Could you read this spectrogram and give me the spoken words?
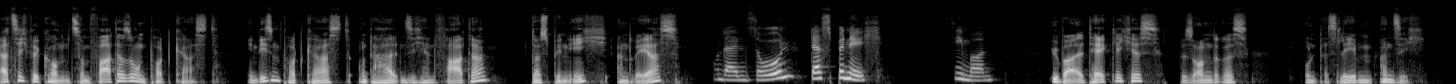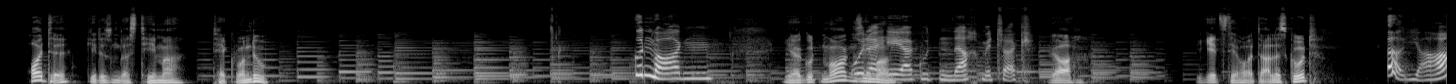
Herzlich willkommen zum Vater-Sohn-Podcast. In diesem Podcast unterhalten sich ein Vater, das bin ich, Andreas, Und ein Sohn, das bin ich, Simon. über Alltägliches, Besonderes und das Leben an sich. Heute geht es um das Thema Taekwondo. Guten Morgen Ja, guten Morgen, oder Simon. eher guten Nachmittag. Ja. Wie geht's dir heute? Alles gut? Ja,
